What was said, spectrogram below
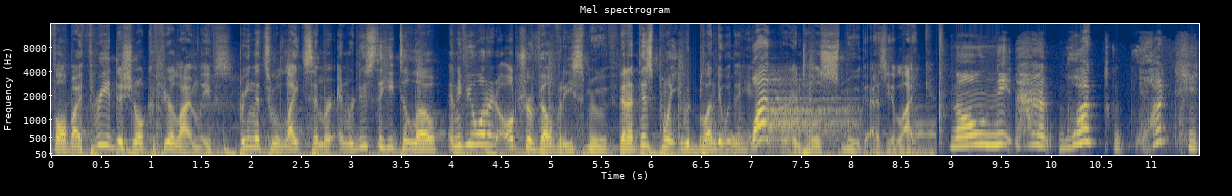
followed by 3 additional kaffir lime leaves. Bring that to a light simmer and reduce the heat to low. And if you want it ultra velvety smooth, then at this point you would blend it with a hand What? until as smooth as you like. No need hand. What? What he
